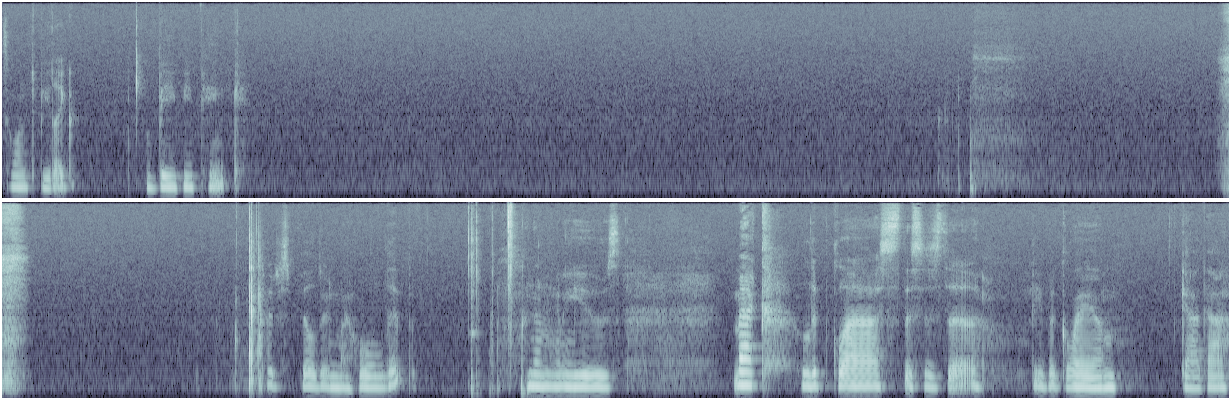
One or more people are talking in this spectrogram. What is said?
So I want it to be like baby pink. I just filled in my whole lip. And then I'm going to use MAC lip gloss. This is the Viva Glam Gaga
